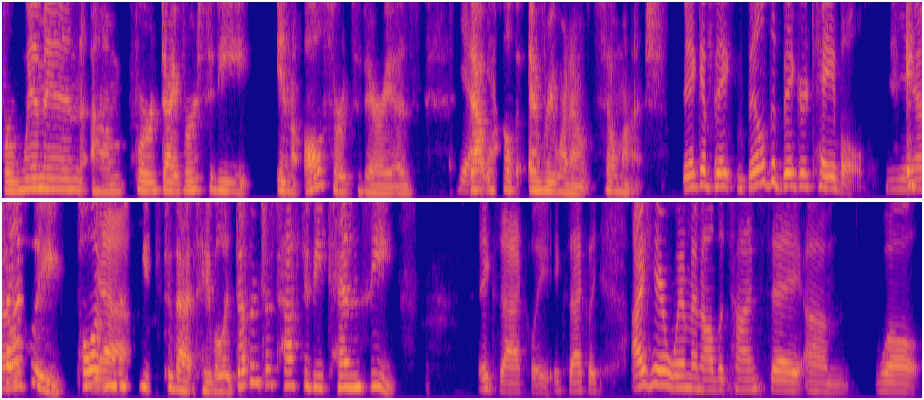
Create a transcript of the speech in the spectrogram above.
for women um, for diversity in all sorts of areas yeah. that will help everyone out so much. Big a big build a bigger table know? exactly. Pull up Yeah. more seats to that table. It doesn't just have to be 10 seats exactly exactly. I hear women all the time say um well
